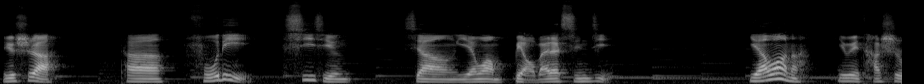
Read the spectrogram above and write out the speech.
于是啊，他伏地西行，向阎王表白了心迹。阎王呢，因为他是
